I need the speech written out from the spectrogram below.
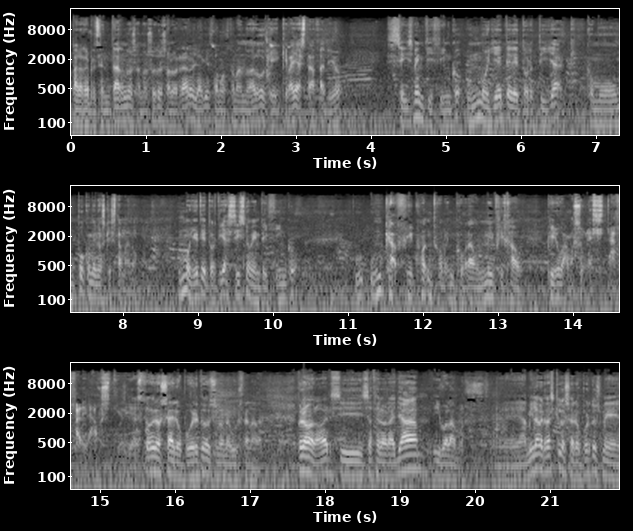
para representarnos a nosotros, a los raros. Y aquí estamos tomando algo que, que vaya estafa, tío. 6.25, un mollete de tortilla como un poco menos que esta mano. Un mollete de tortilla 6.95. Un, un café, ¿cuánto me han cobrado? No me he fijado. Pero vamos, una estafa de la hostia, tío. Esto de los aeropuertos no me gusta nada. Pero bueno, a ver si se hace la hora ya y volamos. Eh, a mí la verdad es que los aeropuertos me,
